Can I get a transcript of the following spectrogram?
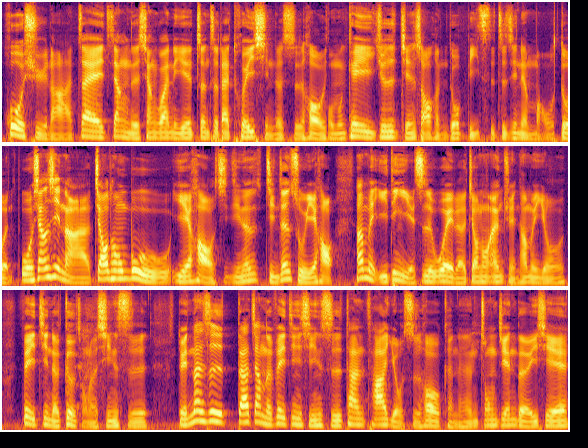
或许啦，在这样的相关的一些政策在推行的时，时候我们可以就是减少很多彼此之间的矛盾。我相信啊，交通部也好，警政警政署也好，他们一定也是为了交通安全，他们有费尽了各种的心思，对。但是大家这样的费尽心思，但他有时候可能中间的一些。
